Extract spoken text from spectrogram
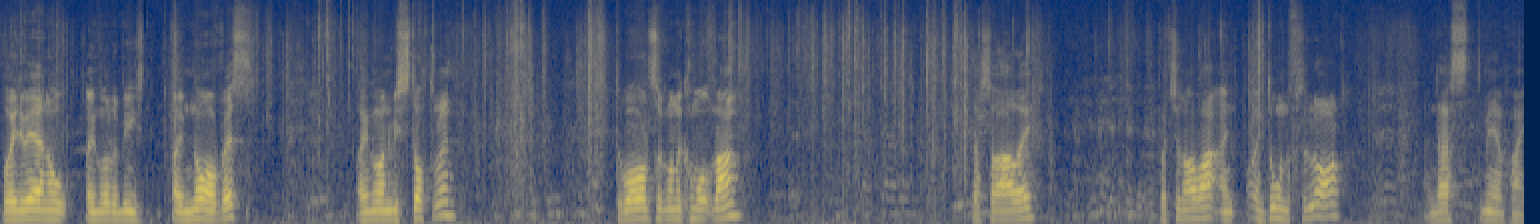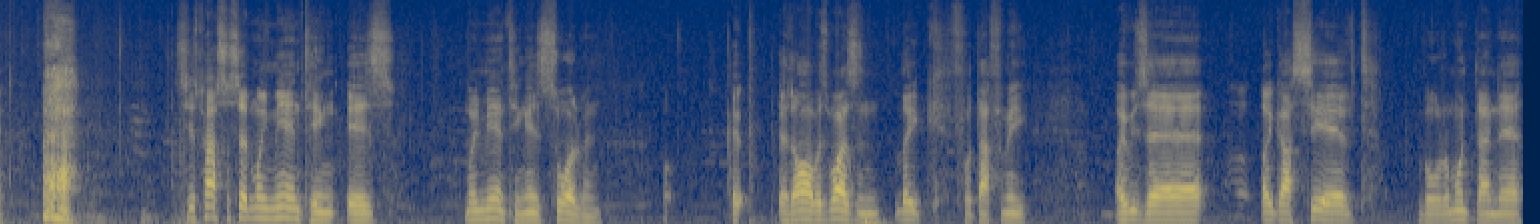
By the way, I know I'm going to be, I'm nervous. I'm going to be stuttering. The words are going to come out wrong. That's all right. But you know what? I'm, I'm doing it for the Lord. And that's the main point. See, as Pastor said, my main thing is, my main thing is soul. It, it always wasn't like for that for me. I was, uh, I got saved about a month and, uh,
